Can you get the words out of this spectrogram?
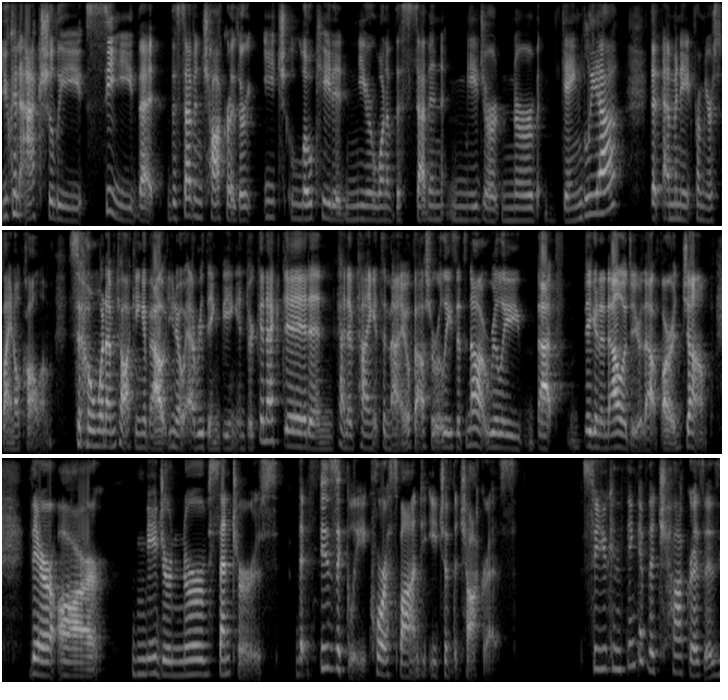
you can actually see that the seven chakras are each located near one of the seven major nerve ganglia that emanate from your spinal column. So when I'm talking about, you know, everything being interconnected and kind of tying it to myofascial release, it's not really that big an analogy or that far a jump. There are major nerve centers that physically correspond to each of the chakras. So you can think of the chakras as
